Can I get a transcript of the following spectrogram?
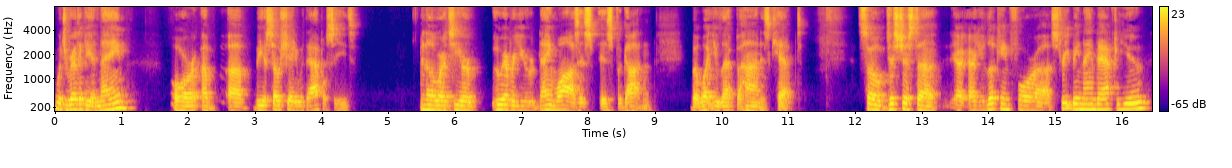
Would you rather be a name or uh, uh, be associated with apple seeds? In other words, your whoever your name was is, is forgotten, but what you left behind is kept. So just just uh, are you looking for a street being named after you,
